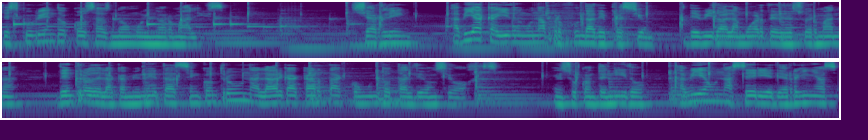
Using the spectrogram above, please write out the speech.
descubriendo cosas no muy normales. Sherlyn había caído en una profunda depresión debido a la muerte de su hermana Dentro de la camioneta se encontró una larga carta con un total de 11 hojas. En su contenido había una serie de riñas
